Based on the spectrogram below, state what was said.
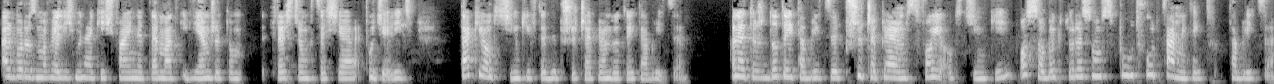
albo rozmawialiśmy na jakiś fajny temat i wiem, że tą treścią chcę się podzielić takie odcinki wtedy przyczepiam do tej tablicy ale też do tej tablicy przyczepiają swoje odcinki osoby, które są współtwórcami tej tablicy.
